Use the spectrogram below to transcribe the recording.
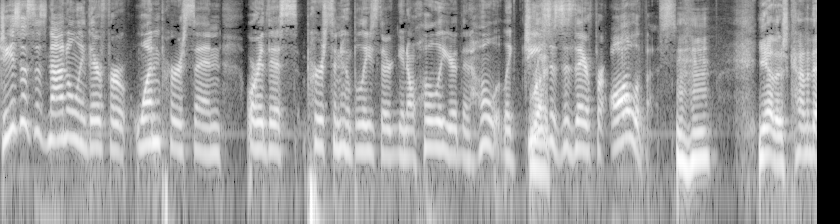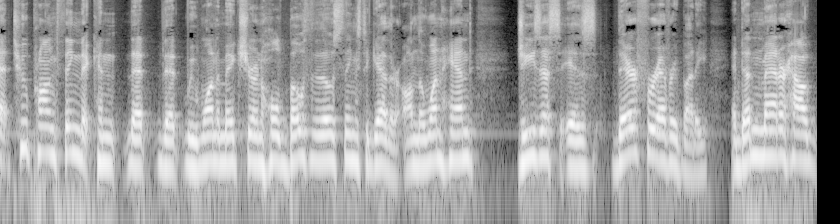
Jesus is not only there for one person or this person who believes they're, you know, holier than holy. Like Jesus is there for all of us. Mm-hmm. Yeah, there's kind of that two pronged thing that can that that we want to make sure and hold both of those things together. On the one hand, Jesus is there for everybody. It doesn't matter how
